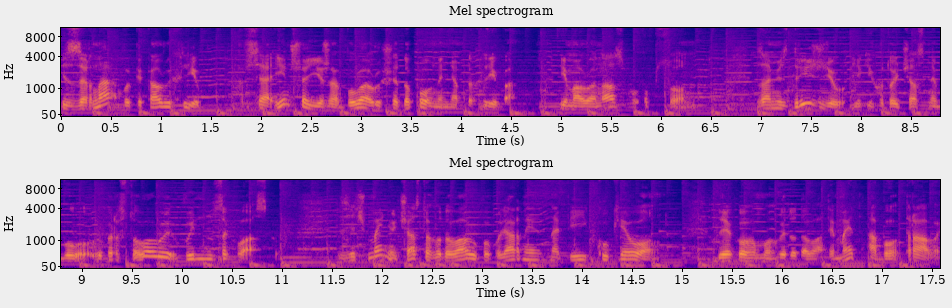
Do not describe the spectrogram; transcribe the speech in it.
Із зерна випікали хліб, а вся інша їжа була лише доповненням до хліба і мала назву опсон. Замість дріжджів, яких у той час не було, використовували винну закваску. З ячменю часто годували популярний напій кукеон, до якого могли додавати мед або трави.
